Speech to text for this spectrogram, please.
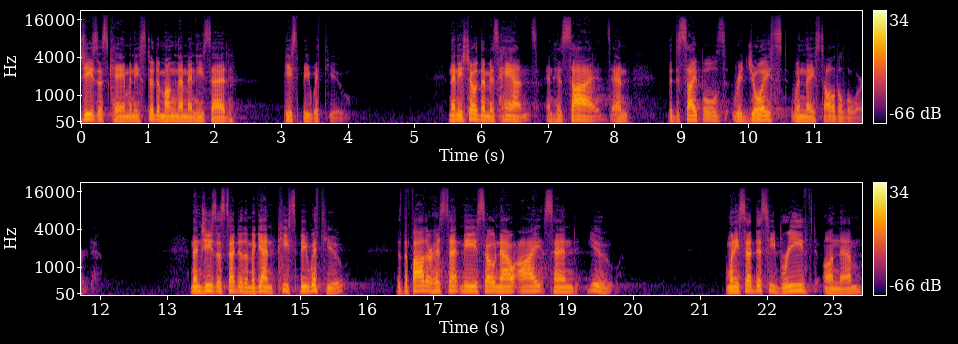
Jesus came and he stood among them and he said, Peace be with you. And then he showed them his hands and his sides and the disciples rejoiced when they saw the Lord. And then Jesus said to them again, Peace be with you. As the Father has sent me, so now I send you. And when he said this, he breathed on them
